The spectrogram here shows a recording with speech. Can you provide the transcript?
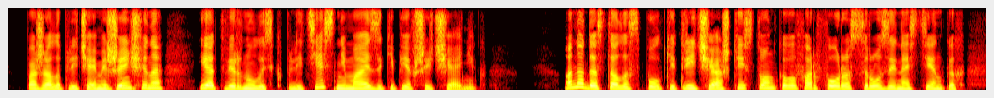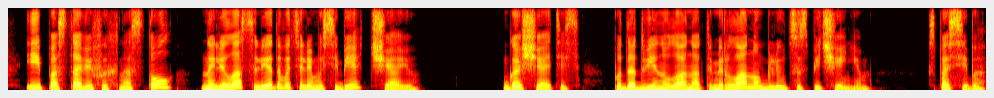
— пожала плечами женщина и отвернулась к плите, снимая закипевший чайник. Она достала с полки три чашки из тонкого фарфора с розой на стенках и, поставив их на стол, — налила следователям и себе чаю. «Угощайтесь», — пододвинула она Тамерлану блюдце с печеньем. «Спасибо».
